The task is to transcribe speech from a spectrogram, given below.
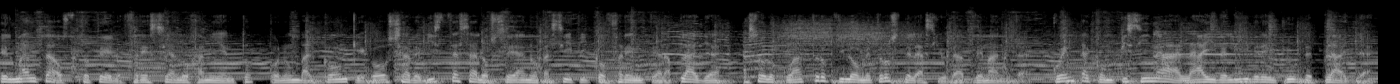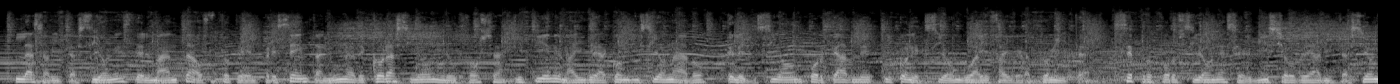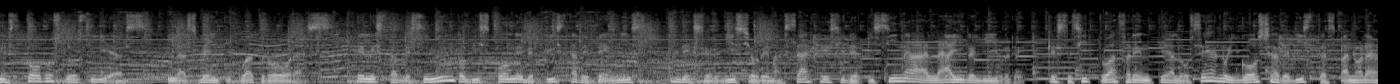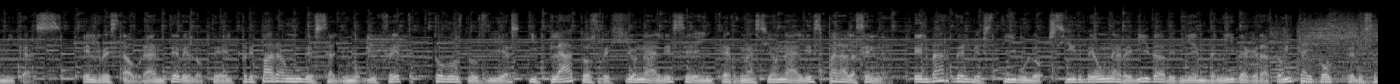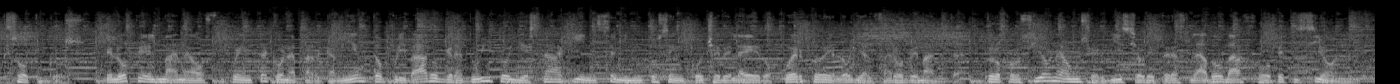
El Manta Hotel ofrece alojamiento, con un balcón que goza de vistas al Océano Pacífico frente a la playa, a solo 4 kilómetros de la ciudad de Manta. Cuenta con piscina al aire libre y club de playa. Las habitaciones del Manta Hotel presentan una decoración lujosa y tienen aire acondicionado, televisión por cable y conexión Wi-Fi gratuita. Se proporciona servicio de habitaciones todos los días, las 24 horas. El establecimiento dispone de pista de tenis, de servicio de masajes y de piscina al aire libre, que se sitúa frente al océano y goza de vistas panorámicas. El restaurante del hotel prepara un desayuno buffet todos los días y platos regionales e internacionales para la cena. El bar del vestíbulo sirve una bebida de bienvenida gratuita y cócteles exóticos. El Hotel Manaus cuenta con aparcamiento privado gratuito y está a 15 minutos en coche del aeropuerto Eloy Alfaro de Manta. Proporciona un servicio de traslado bajo petición.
